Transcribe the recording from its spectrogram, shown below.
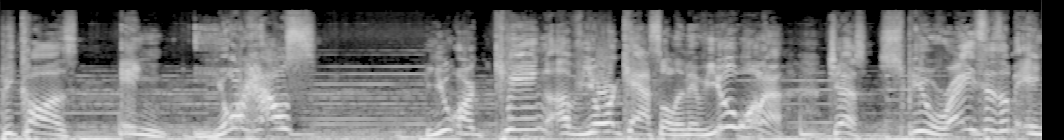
Because in your house, you are king of your castle. And if you want to just spew racism in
